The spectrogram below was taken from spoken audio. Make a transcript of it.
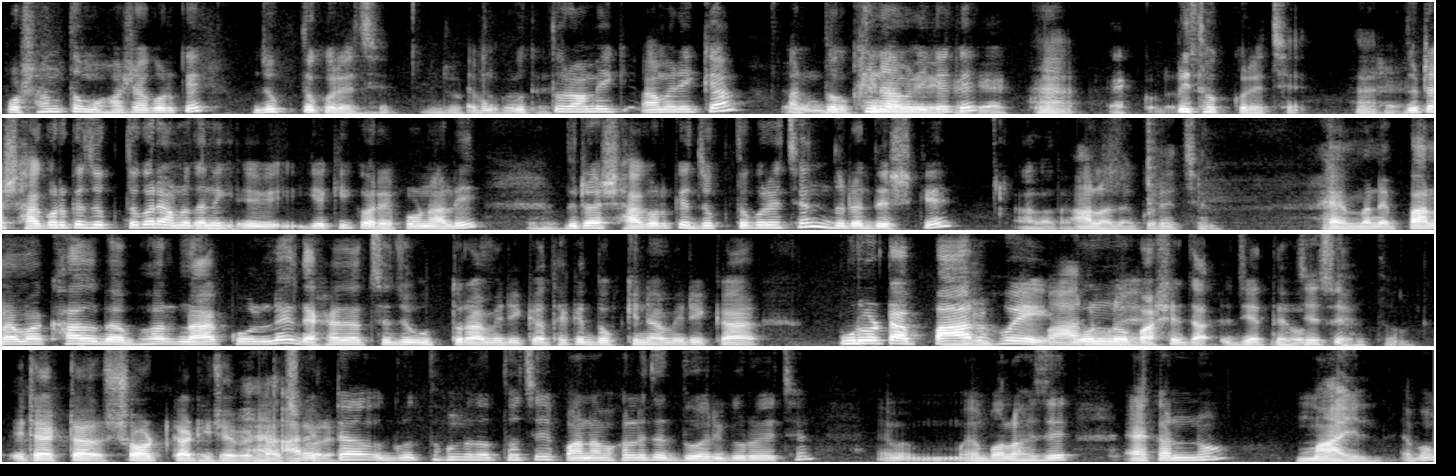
প্রশান্ত মহাসাগরকে যুক্ত করেছে এবং উত্তর আমেরিকা আর দক্ষিণ আমেরিকাকে হ্যাঁ পৃথক করেছে হ্যাঁ হ্যাঁ। দুটা সাগরকে যুক্ত করে আমরা জানি কি করে প্রণালী দুটা সাগরকে যুক্ত করেছেন দুটা দেশকে আলাদা আলাদা করেছেন। হ্যাঁ মানে পানামা খাল ব্যবহার না করলে দেখা যাচ্ছে যে উত্তর আমেরিকা থেকে দক্ষিণ আমেরিকা পুরোটা পার হয়ে অন্য পাশে যেতে হচ্ছে। এটা একটা শর্টকাট হিসেবে হ্যাঁ, কাজ করে। আরেকটা গুরুত্বপূর্ণ তথ্য হচ্ছে পানামা খালের যে দৈর্ঘ্য রয়েছে বলা হয় যে একান্ন মাইল এবং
